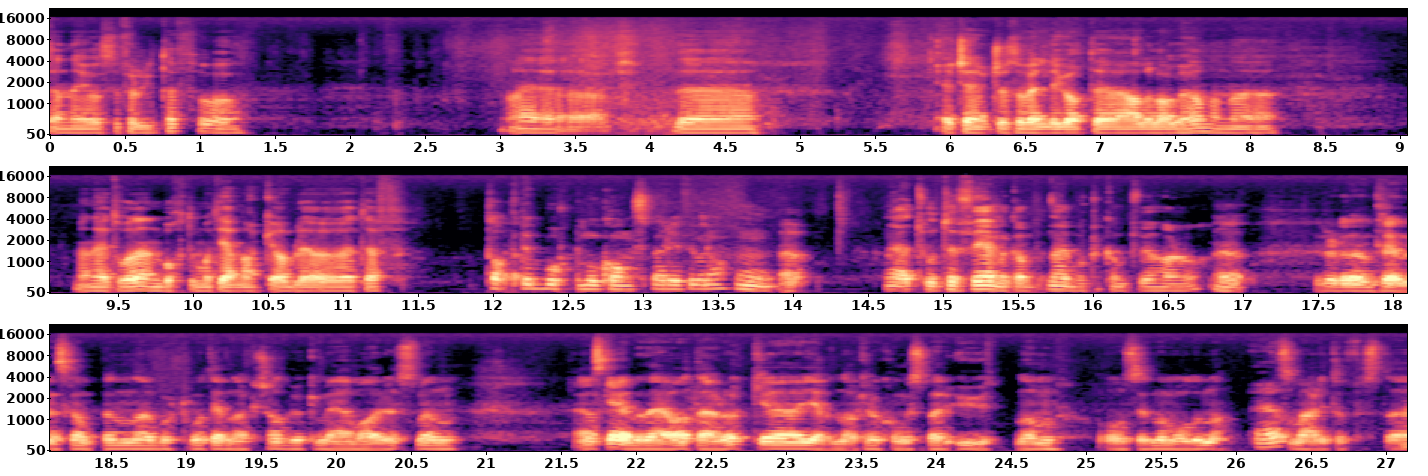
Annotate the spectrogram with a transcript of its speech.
den er jo selvfølgelig tøff. Og Nei, det Jeg kjenner ikke så veldig godt til alle lagene her, men, eh, men jeg tror den borte mot Jevnaker blir tøff. Tapte borte mot Kongsberg i fjor òg. Mm. Ja. Det er to tøffe hjemmekamper, nei, bortekamper vi har nå. Ja. Jeg tror det Den treningskampen bort mot Jevnaker så hadde vi ikke med Marius, men jeg er ganske enig i det at det er nok eh, Jevnaker og Kongsberg utenom Åsiden og Modum da, Ja. som er de tøffeste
